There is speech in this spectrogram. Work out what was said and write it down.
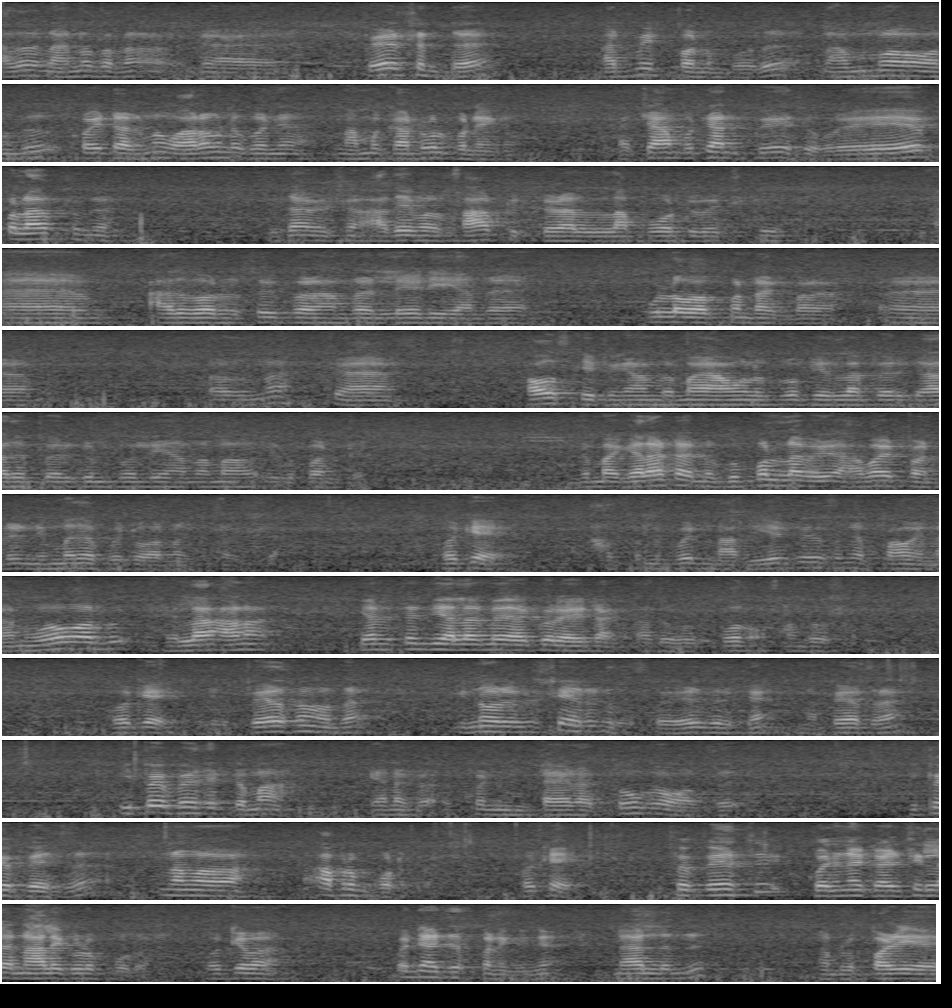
அதான் நான் என்ன சொன்னேன் பேஷண்ட்டை அட்மிட் பண்ணும்போது நம்ம வந்து போயிட்டாருன்னா வரவங்க கொஞ்சம் நம்ம கண்ட்ரோல் பண்ணிக்கணும். கச்சாம்பச்சான்னு பேசி ஒரே பிளாப்ஸுங்க இதுதான் விஷயம். அதே மாதிரி சாப்பிட்டு கீழெல்லாம் போட்டு வச்சுட்டு அது ஒரு சூப்பர் அந்த லேடி அந்த உள்ளே ஒர்க் பண்ணுறாங்க அதுன்னா ஹவுஸ் கீப்பிங் அந்த மாதிரி அவங்களுக்கு கூப்பிட்டு இதெல்லாம் பேருக்கு அது பேருக்குன்னு சொல்லி அந்த மாதிரி இது பண்ணிட்டு. இந்த மாதிரி கலாட்டா இந்த கும்பல்லாம் அவாய்ட் பண்ணிட்டு நிம்மதியாக போயிட்டு வரணும் விஷயம் ஓகே ஹாஸ்பிட்டலுக்கு போயிட்டு நிறைய பேசுங்க. பாவம் என்னென்னவோ வருது. எல்லாம் ஆனால் எனக்கு தெரிஞ்சு எல்லாருமே ரெக்கவரி ஆகிட்டாங்க அது ஒரு போதும் சந்தோஷம். ஓகே இது பேசணும் வந்தேன் இன்னொரு விஷயம் இருக்குது. இப்போ எழுதியிருக்கேன். நான் பேசுகிறேன் இப்போ பேசிக்கிட்டோமா? எனக்கு கொஞ்சம் டயர்டாக தூக்கம் வருது. இப்போ பேசுகிறேன் நம்ம அப்புறம் போட்டுக்கிறேன் ஓகே இப்போ பேசி கொஞ்ச நேரம் கழிச்சு இல்லை நாளைக்கு கூட போடுவேன் ஓகேவா கொஞ்சம் அட்ஜஸ்ட் பண்ணிக்கோங்க. நாளிலேருந்து நம்மளோட பழைய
